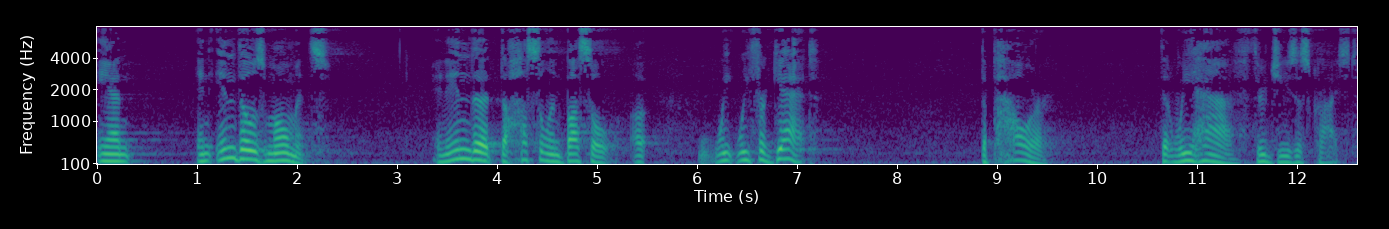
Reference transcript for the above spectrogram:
And, and in those moments, and in the, the hustle and bustle of, we, we forget the power that we have through Jesus Christ.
